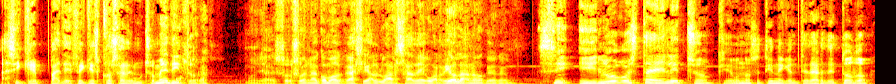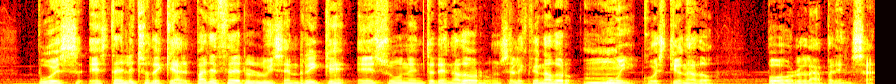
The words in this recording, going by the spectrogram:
Así que parece que es cosa de mucho mérito. Pues eso suena como casi al Barça de Guardiola, ¿no? Sí, y luego está el hecho, que uno se tiene que enterar de todo, pues está el hecho de que al parecer Luis Enrique es un entrenador, un seleccionador muy cuestionado por la prensa.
